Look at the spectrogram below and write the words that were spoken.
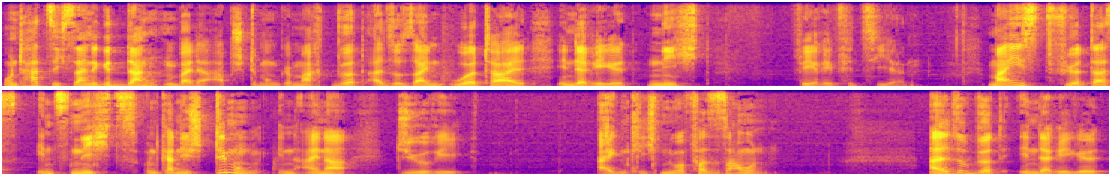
und hat sich seine Gedanken bei der Abstimmung gemacht, wird also sein Urteil in der Regel nicht verifizieren. Meist führt das ins Nichts und kann die Stimmung in einer Jury eigentlich nur versauen. Also wird in der Regel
